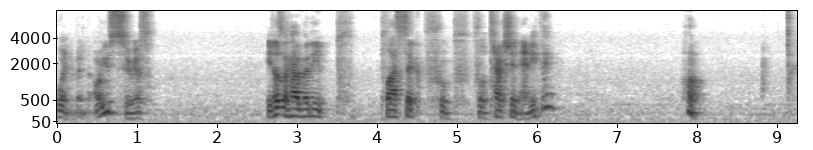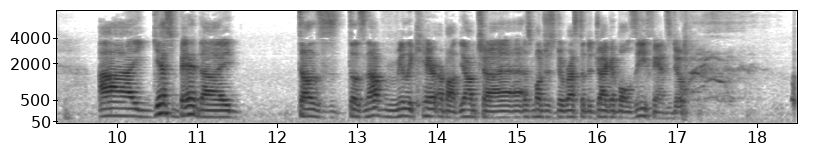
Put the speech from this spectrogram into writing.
Wait a minute. Are you serious? He doesn't have any pl plastic pr protection anything? Huh. I guess Bandai does does not really care about Yamcha as much as the rest of the Dragon Ball Z fans do.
